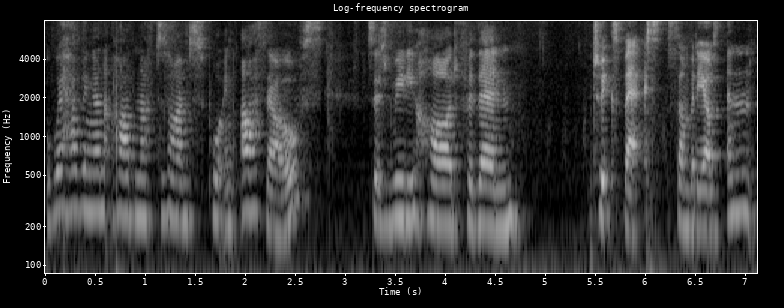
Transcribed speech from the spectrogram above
we're having a hard enough time supporting ourselves. So it's really hard for then to expect somebody else. And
